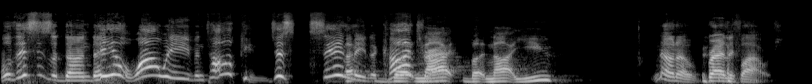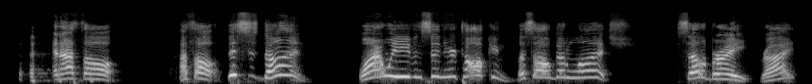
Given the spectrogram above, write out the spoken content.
well, this is a done deal. Why are we even talking? Just send me the But contract. not, but not you. No, no, Bradley Flowers. and I thought, I thought this is done. Why are we even sitting here talking? Let's all go to lunch, celebrate, right?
